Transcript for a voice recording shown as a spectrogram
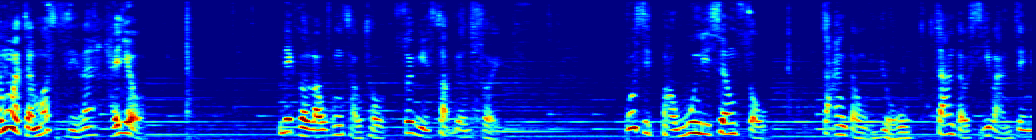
咁我怎么事咧？系用呢个老公手套，虽然湿了水，不是保护你双手，争到油，争到洗环症，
